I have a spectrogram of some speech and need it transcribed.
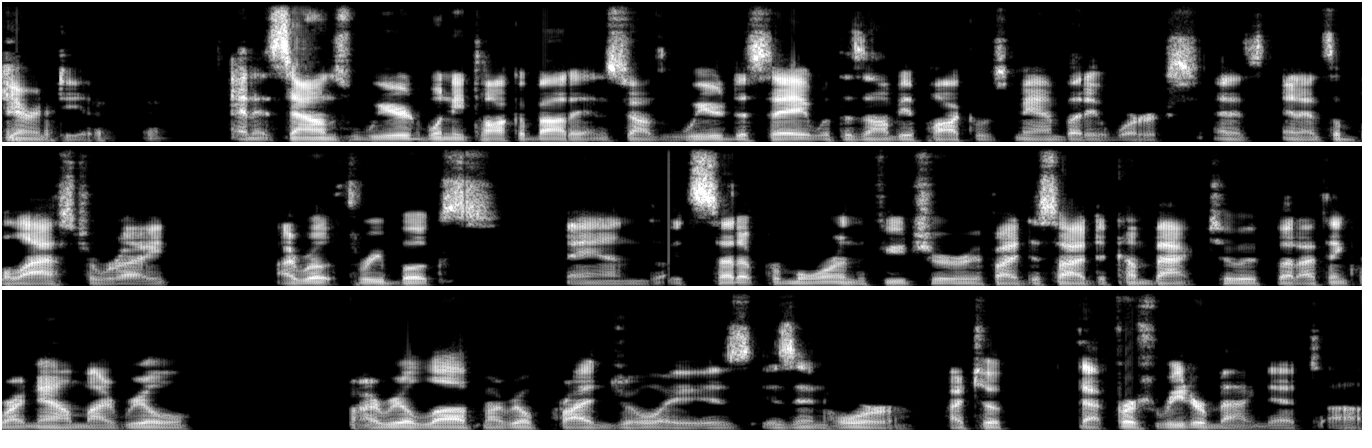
Guarantee it. And it sounds weird when you talk about it, and it sounds weird to say it with the zombie apocalypse man, but it works, and it's and it's a blast to write. I wrote three books and it's set up for more in the future if I decide to come back to it. But I think right now my real, my real love, my real pride and joy is, is in horror. I took that first reader magnet, uh,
